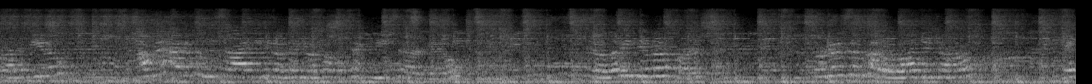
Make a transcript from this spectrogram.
front of you. I'm going to have you from the side because I'm going to do a couple techniques that are new. So let me do them first. So we're doing some kind of rond de jambe. And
